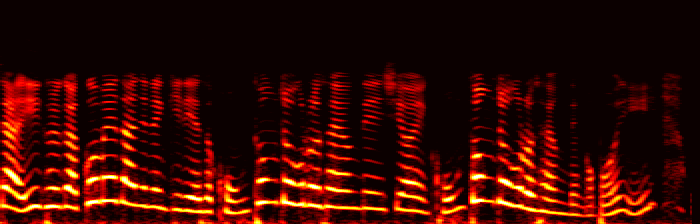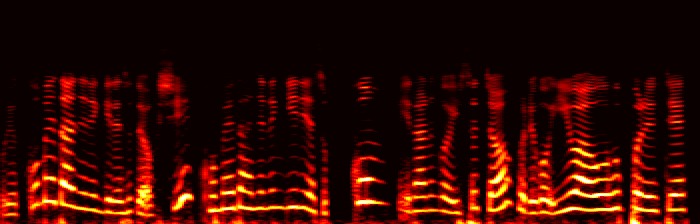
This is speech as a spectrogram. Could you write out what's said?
자, 이 글과 꿈에 다니는 길에서 공통적으로 사용된 시어인 공통적으로 사용된 거 뭐니? 우리 꿈에 다니는 길에서도 역시 꿈에 다니는 길에서 꿈이라는 거 있었죠. 그리고 이와우 흩뿌릴 때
